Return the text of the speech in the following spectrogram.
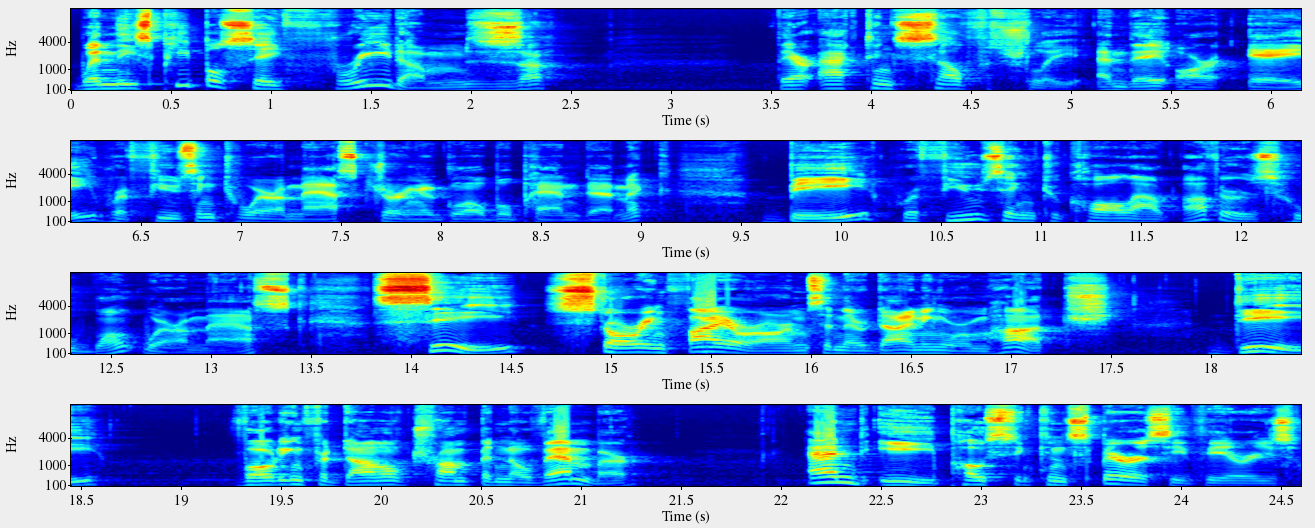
when these people say freedoms, they're acting selfishly, and they are A, refusing to wear a mask during a global pandemic B, refusing to call out others who won't wear a mask. C, storing firearms in their dining room hutch. D, voting for Donald Trump in November. And E, posting conspiracy theories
